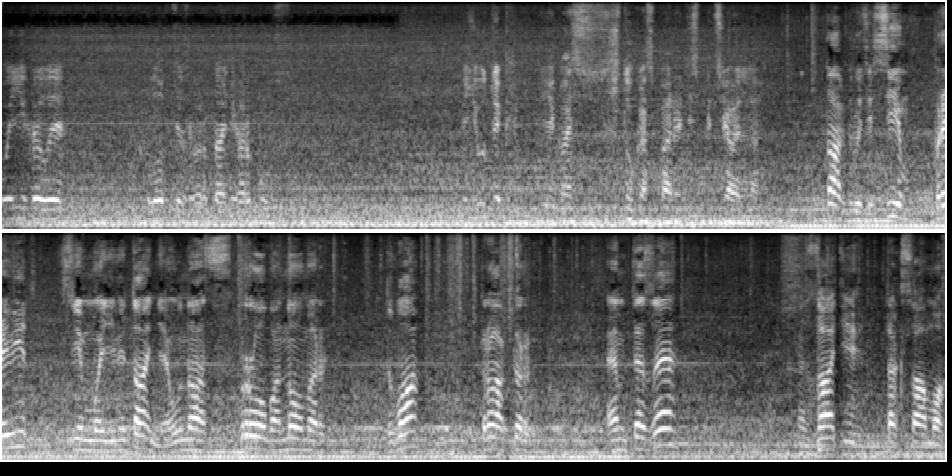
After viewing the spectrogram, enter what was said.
Поїхали хлопці згортати гарбуз. Ютик, якась штука спереді спеціальна. Так, друзі, всім привіт, всім мої вітання. У нас спроба номер 2 Трактор МТЗ. Ззаді так само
